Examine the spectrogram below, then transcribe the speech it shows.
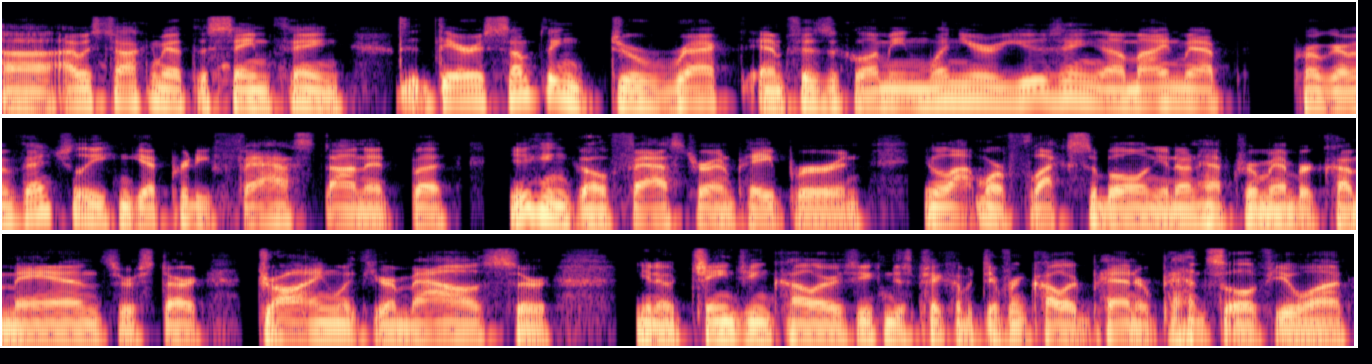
uh, I was talking about the same thing. There is something direct and physical. I mean, when you're using a mind map program. Eventually, you can get pretty fast on it, but you can go faster on paper and a lot more flexible, and you don't have to remember commands or start drawing with your mouse or you know changing colors. You can just pick up a different colored pen or pencil if you want.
